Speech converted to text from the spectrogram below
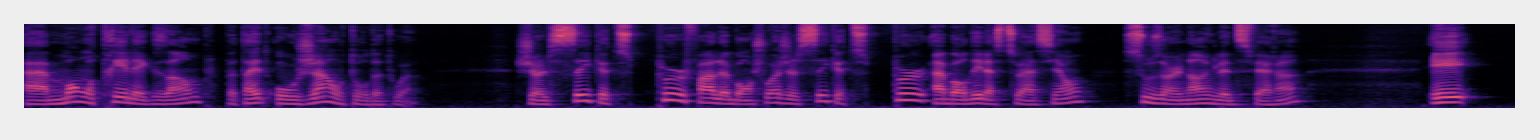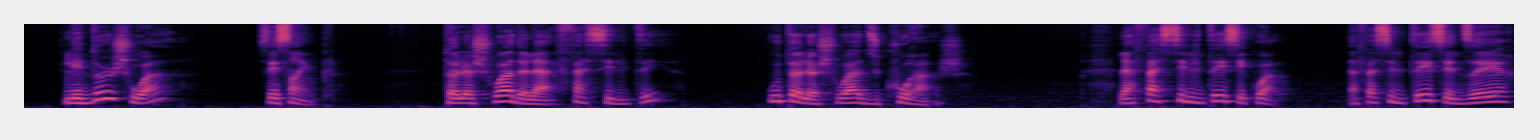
à montrer l'exemple peut-être aux gens autour de toi. Je le sais que tu peux faire le bon choix, je le sais que tu peux aborder la situation sous un angle différent. Et les deux choix, c'est simple. Tu as le choix de la facilité ou tu as le choix du courage. La facilité, c'est quoi? La facilité, c'est dire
